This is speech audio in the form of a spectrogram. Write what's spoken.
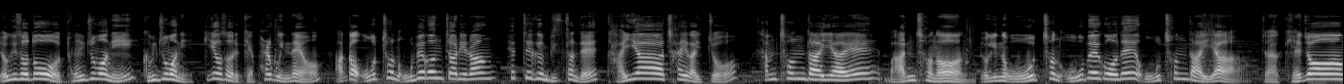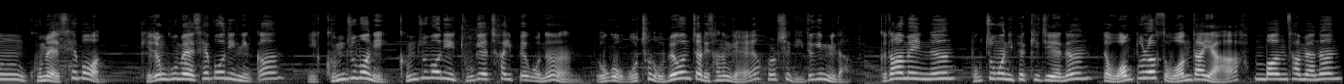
여기서도 동주머니, 금주머니 끼워서 이렇게 팔고 있네요. 아까 5,500원짜리랑 혜택은 비슷한데 다이아 차이가 있죠. 3,000 다이아에 11,000원. 여기는 5,500원에 5,000 다이아. 자, 계정 구매 3번. 계정 구매 3번이니까 이 금주머니, 금주머니 두 개 차이 빼고는 요거 5,500원짜리 사는 게 훨씬 이득입니다. 그 다음에 있는 복주머니 패키지에는 원 플러스 원 다이아 한 번 사면은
